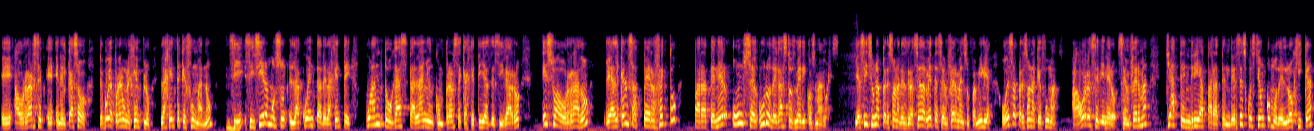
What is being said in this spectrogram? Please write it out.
eh, ahorrarse, eh, en el caso, te voy a poner un ejemplo, la gente que fuma, ¿no? Si, si hiciéramos la cuenta de la gente cuánto gasta al año en comprarse cajetillas de cigarro, eso ahorrado le alcanza perfecto para tener un seguro de gastos médicos mayores. Y así si una persona desgraciadamente se enferma en su familia o esa persona que fuma ahorra ese dinero, se enferma, ya tendría para atenderse. Es cuestión como de lógica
